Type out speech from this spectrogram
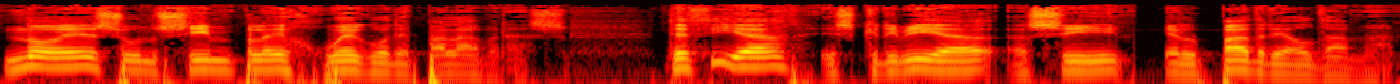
No es un simple juego de palabras. Decía, escribía así el padre Aldama.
